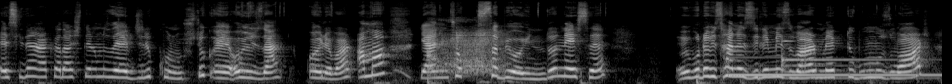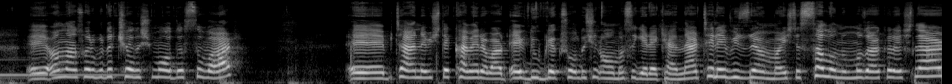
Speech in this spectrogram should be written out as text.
eskiden arkadaşlarımızla evcilik kurmuştuk. Ee, o yüzden öyle var. Ama yani çok kısa bir oyundu. Neyse. Ee, burada bir tane zilimiz var. Mektubumuz var. Ee, ondan sonra burada çalışma odası var. Ee, bir tane işte kamera var. Ev dubleks olduğu için olması gerekenler. Televizyon var. İşte salonumuz arkadaşlar.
